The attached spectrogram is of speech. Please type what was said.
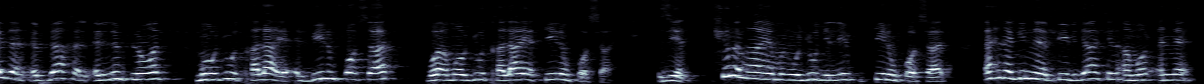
اذا بداخل ال lymph node موجود خلايا ال B lymphocyte وموجود خلايا ال T lymphocyte زين شنو الغاية من وجود ال T lymphocyte إحنا قلنا في بداية الأمر إن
